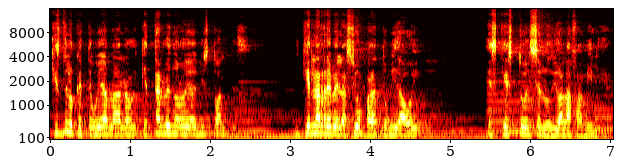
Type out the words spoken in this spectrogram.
que es de lo que te voy a hablar hoy, que tal vez no lo hayas visto antes, y que es la revelación para tu vida hoy, es que esto Él se lo dio a la familia.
